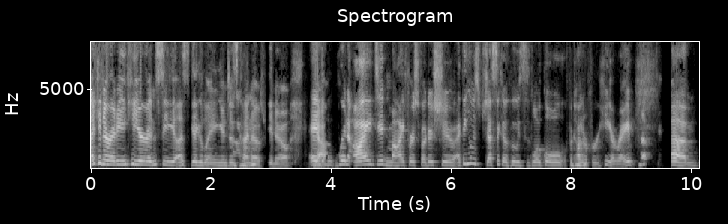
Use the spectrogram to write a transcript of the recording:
I can already hear and see us giggling and just mm-hmm. kind of, you know. And yeah. when I did my first photo shoot, I think it was Jessica, who's the local mm-hmm. photographer mm-hmm. here, right? Yep. Um,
